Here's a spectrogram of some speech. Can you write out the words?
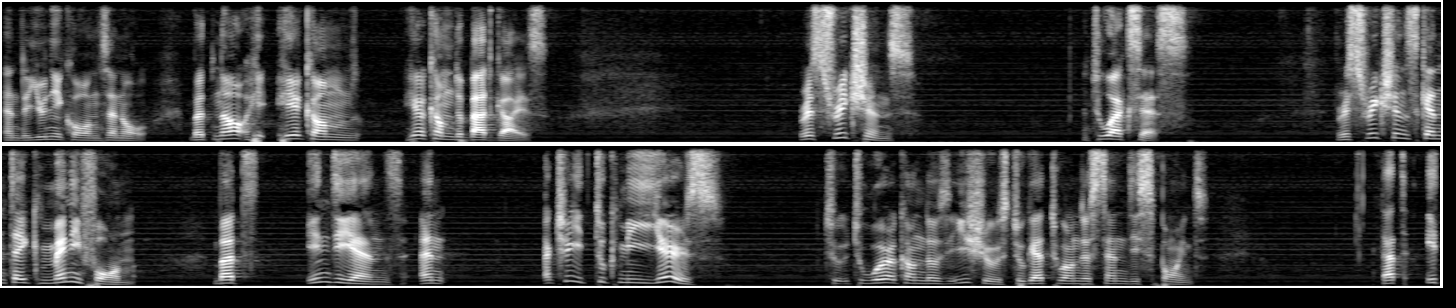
and the unicorns and all. But now he here comes here come the bad guys. Restrictions to access. Restrictions can take many form, but in the end, and actually it took me years to, to work on those issues to get to understand this point, that it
